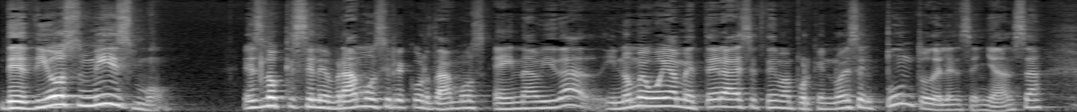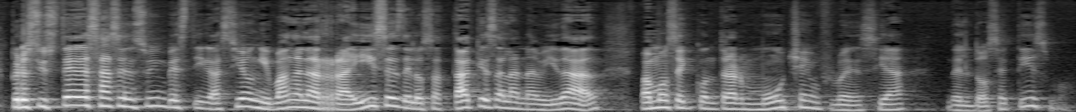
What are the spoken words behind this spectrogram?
de Dios mismo es lo que celebramos y recordamos en Navidad. Y no me voy a meter a ese tema porque no es el punto de la enseñanza, pero si ustedes hacen su investigación y van a las raíces de los ataques a la Navidad, vamos a encontrar mucha influencia del docetismo.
